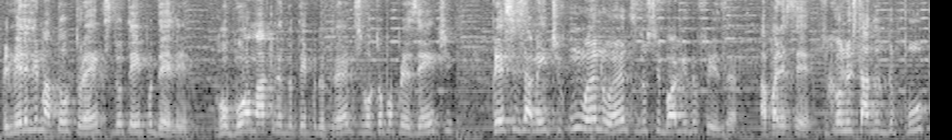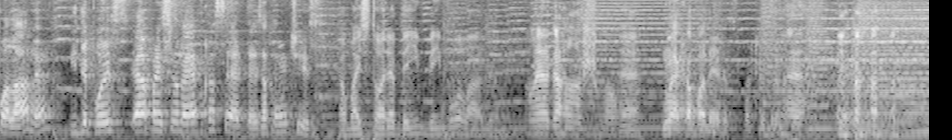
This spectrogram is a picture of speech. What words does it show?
Primeiro ele matou o Trunks no tempo dele. Roubou a máquina do tempo do Trunks, voltou pro presente, precisamente um ano antes do Cyborg e do Freeza aparecer. Ficou no estado do pulpa lá, né? E depois ela apareceu na época certa. É exatamente isso. É uma história bem, bem bolada. né? Não é garrancho, não. É. Não é Cavaleiros. Pode ficar tranquilo. É.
